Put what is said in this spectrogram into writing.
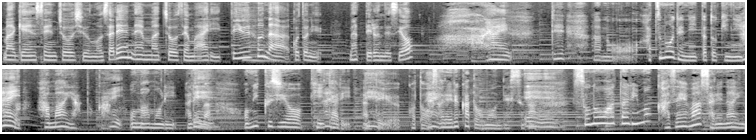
うん、まあ、源泉徴収もされ年末調整もありっていうふうなことになってるんですよ。はい、はいであの初詣に行った時に、はい、浜屋とか、はい、お守りあるいは、おみくじを引いたりなんていうことをされるかと思うんですが、そのあたりも課税はされないん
